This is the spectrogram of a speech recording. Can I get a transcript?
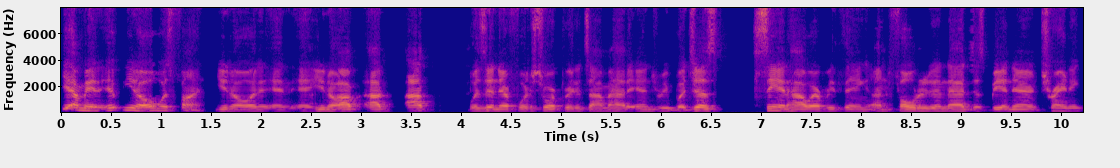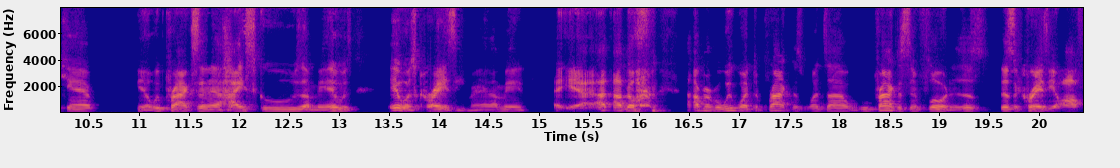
Yeah, I mean, it, you know, it was fun, you know, and and, and you know, I, I I was in there for a short period of time. I had an injury, but just seeing how everything unfolded in that, just being there in training camp, you know, we practicing in high schools. I mean, it was it was crazy, man. I mean, yeah, I, I know. I remember we went to practice one time. We practiced in Florida. This, this is a crazy off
